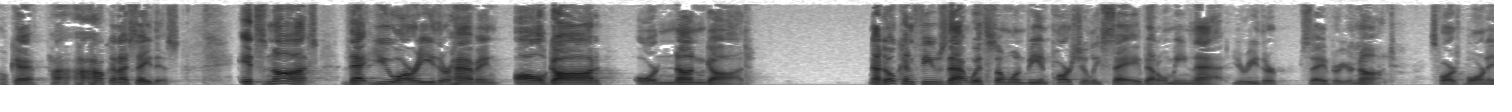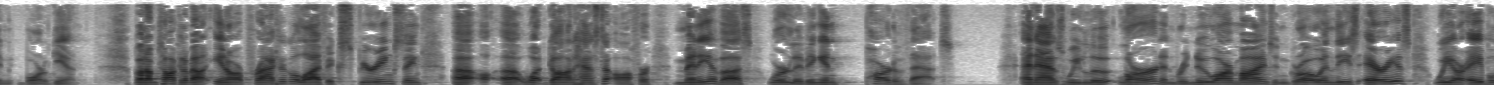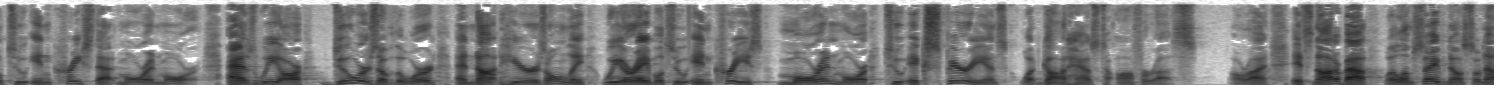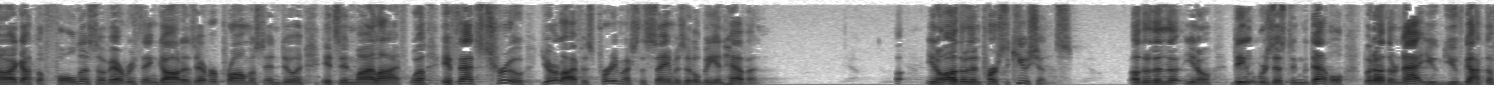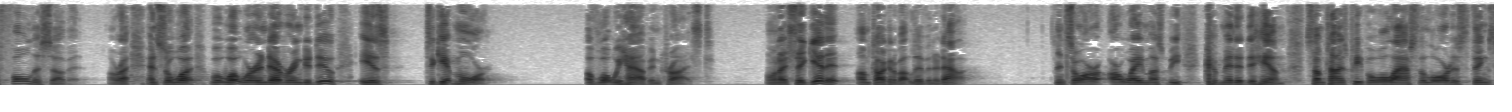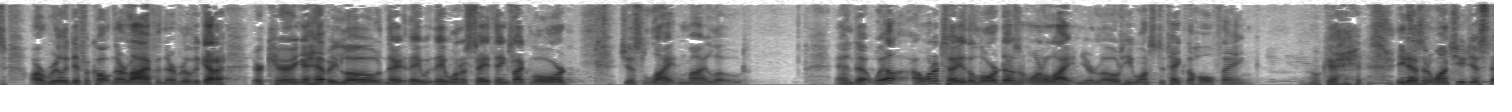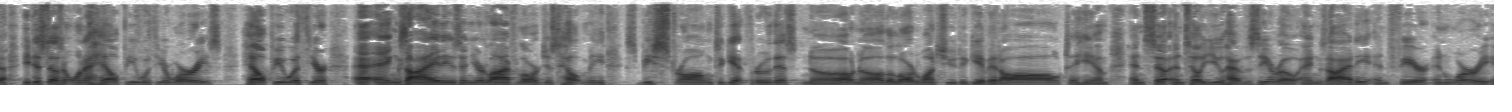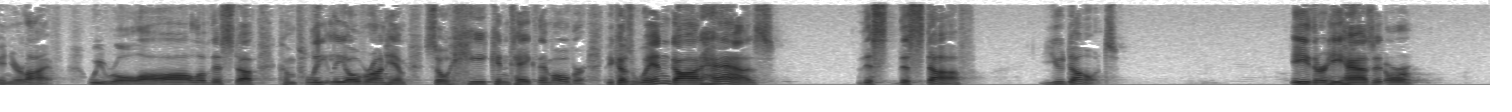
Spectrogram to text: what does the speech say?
Okay? How, how, can I say this? It's not that you are either having all God or none God. Now, don't confuse that with someone being partially saved. I don't mean that. You're either saved or you're not, as far as born, in, born again. But I'm talking about in our practical life, experiencing uh, uh, what God has to offer. Many of us, we're living in part of that. And as we lo- learn and renew our minds and grow in these areas, we are able to increase that more and more. As we are doers of the word and not hearers only, we are able to increase more and more to experience what God has to offer us. All right? It's not about, well, I'm saved now, so now I got the fullness of everything God has ever promised and doing. It's in my life. Well, if that's true, your life is pretty much the same as it'll be in heaven you know, other than persecutions, other than the, you know, deal, resisting the devil. But other than that, you, you've got the fullness of it. All right. And so what, what we're endeavoring to do is to get more of what we have in Christ. When I say get it, I'm talking about living it out. And so our, our way must be committed to Him. Sometimes people will ask the Lord as things are really difficult in their life and they're really got a, they're carrying a heavy load and they, they, they want to say things like, Lord, just lighten my load. And, uh, well, I want to tell you, the Lord doesn't want to lighten your load. He wants to take the whole thing. Okay? He doesn't want you just, uh, he just doesn't want to help you with your worries, help you with your uh, anxieties in your life. Lord, just help me be strong to get through this. No, no. The Lord wants you to give it all to Him and so, until you have zero anxiety and fear and worry in your life. We roll all of this stuff completely over on Him so He can take them over. Because when God has this, this stuff, you don't. Either he has it or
